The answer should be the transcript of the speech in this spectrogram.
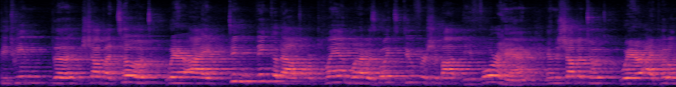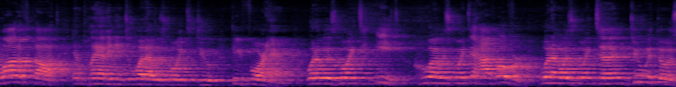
between the Shabbatot, where I didn't think about or plan what I was going to do for Shabbat beforehand, and the Shabbatot, where I put a lot of thought and planning into what I was going to do beforehand, what I was going to eat, who I was going to have over, what I was going to do with those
